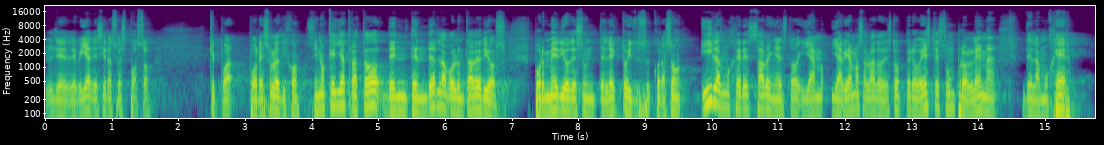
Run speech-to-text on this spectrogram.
le debía decir a su esposo, que por, eso lo dijo, sino que ella trató de entender la voluntad de Dios por medio de su intelecto y de su corazón. Y las mujeres saben esto, y ya habíamos hablado de esto, pero este es un problema de la mujer,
